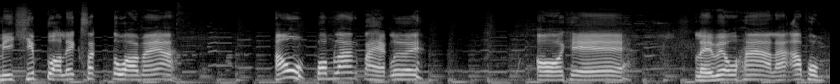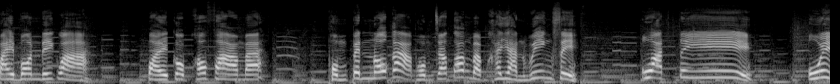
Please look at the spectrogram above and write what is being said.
มีคลิปตัวเล็กสักตัวไหมอะเอ้าป้อมล่างแตกเลย โอเค เลเวล 5 แล้วอะผมไปบนดีกว่า ปล่อยกบเขาฟาร์มไปผมเป็นนกอะ่ะ ผมจะต้องแบบขยันวิ่งสิหวัดดี อุ้ย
